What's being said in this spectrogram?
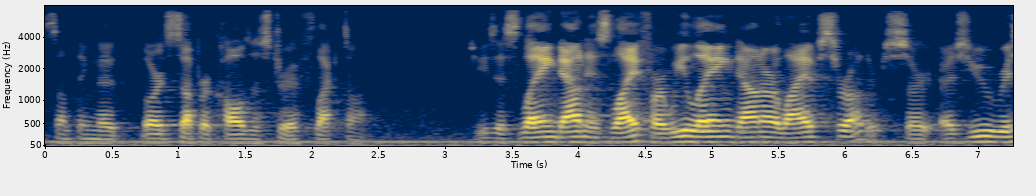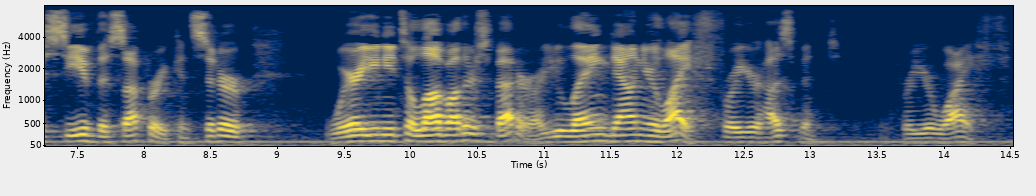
Something that Lord's Supper calls us to reflect on. Jesus laying down his life, are we laying down our lives for others? Or as you receive the supper, consider where you need to love others better. Are you laying down your life for your husband, for your wife,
